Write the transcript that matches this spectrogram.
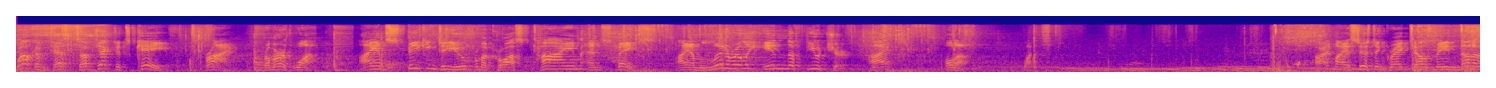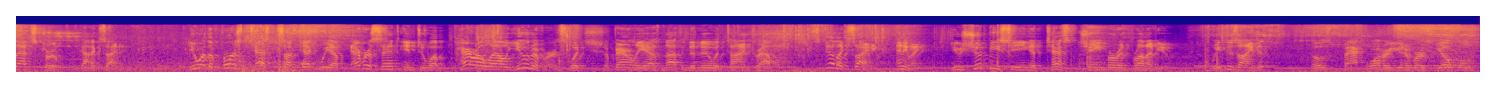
Welcome, test subject. It's Cave, Prime, from Earth 1. I am speaking to you from across time and space. I am literally in the future. I. Hold on. What? All right, my assistant Greg tells me none of that's true. Got excited. You are the first test subject we have ever sent into a parallel universe, which apparently has nothing to do with time travel. Still exciting. Anyway, you should be seeing a test chamber in front of you. We designed it. Those backwater universe yokels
